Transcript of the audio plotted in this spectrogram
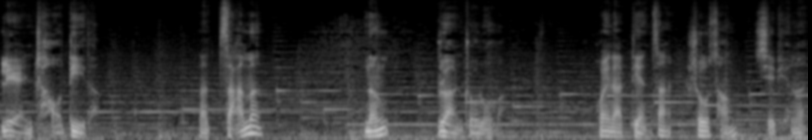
脸朝地的。那咱们能软着陆吗？欢迎大家点赞、收藏、写评论。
